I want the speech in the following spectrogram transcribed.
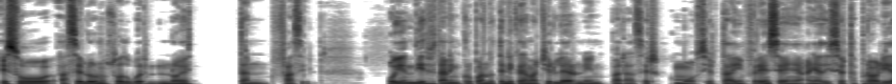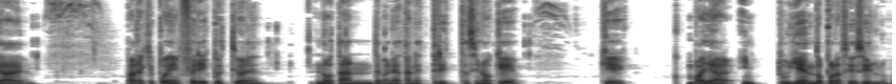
eso hacerlo en un software no es tan fácil. Hoy en día se están incorporando técnicas de Machine Learning para hacer como cierta inferencia, añadir ciertas probabilidades para que pueda inferir cuestiones no tan de manera tan estricta, sino que, que vaya intuyendo, por así decirlo,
